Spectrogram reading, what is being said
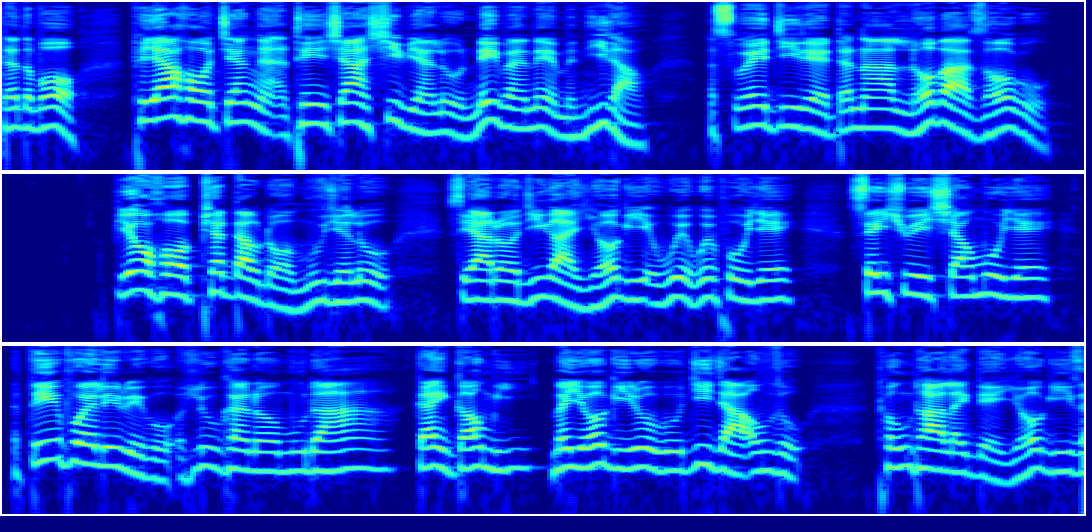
တတ်တဘောဖះဟောကျမ်းကန်အထင်ရှားရှိပြန်လို့နိဗ္ဗာန်နဲ့မနီးတောင်အစွဲကြီးတဲ့တဏှာလောဘဇောကိုပြောဟောဖြတ်တောက်တော်မူခြင်းလို့ဆရာတော်ကြီးကယောဂီအဝိဝိဖို့ရဲစိန်ရွှေရှောင်မှုရဲအသေးအဖွဲလေးတွေကိုအလှခံတော်မူတာကိုင်းကောင်းပြီမယောဂီတို့ကိုကြည်ကြအောင်စို့ထုံထားလိုက်တဲ့ယောဂီသ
